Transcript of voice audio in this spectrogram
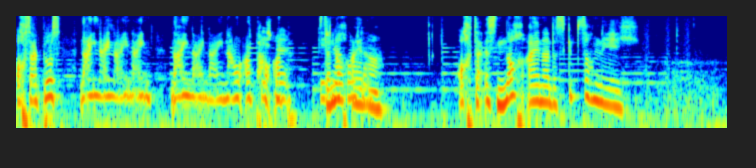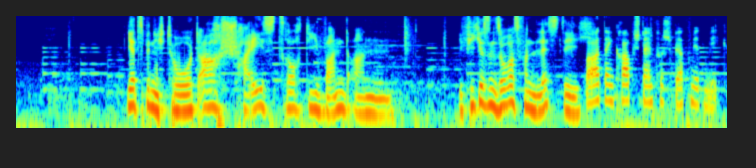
Och, sag bloß. Nein, nein, nein, nein. Nein, nein, nein. Hau ab, hau ab. Ist da noch runter. einer? Och, da ist noch einer. Das gibt's doch nicht. Jetzt bin ich tot. Ach, scheiß doch die Wand an. Die Viecher sind sowas von lästig. Warte, dein Grabstein versperrt mir den Weg.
